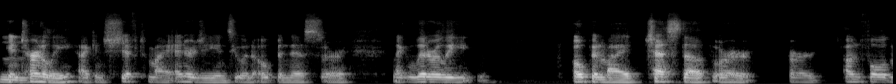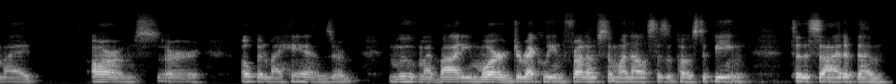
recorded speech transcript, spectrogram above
mm. internally. I can shift my energy into an openness or like literally open my chest up or or unfold my arms or open my hands or move my body more directly in front of someone else as opposed to being to the side of them.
